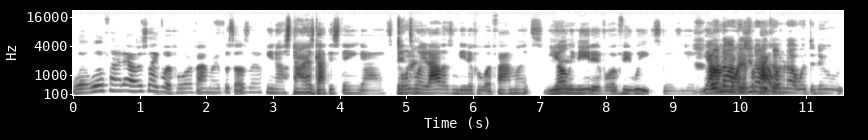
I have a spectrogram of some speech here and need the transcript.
Well, we'll find out. It's like what four or five more episodes left. You know, Starz got this thing, guys. Spend twenty dollars and get it for what five months. You Yeah. only need it for a few weeks because y'all Well, no, because you know they're coming out with the new.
